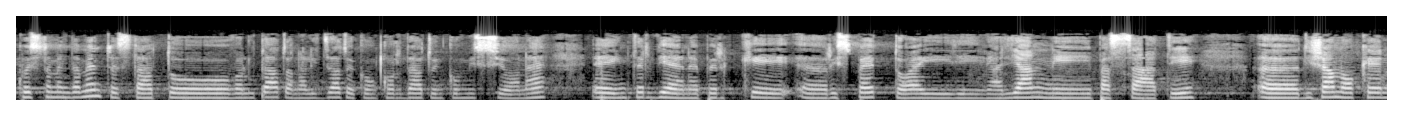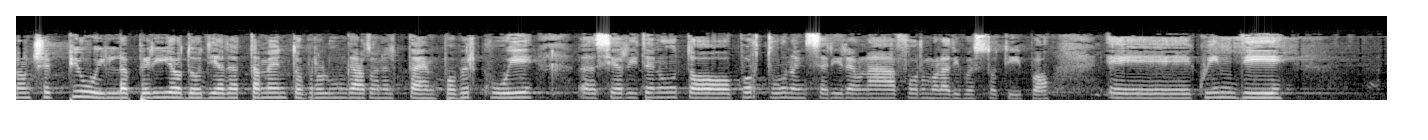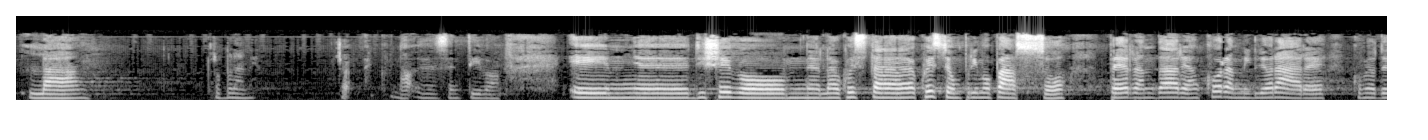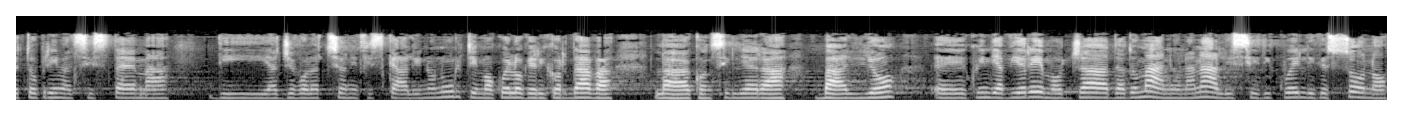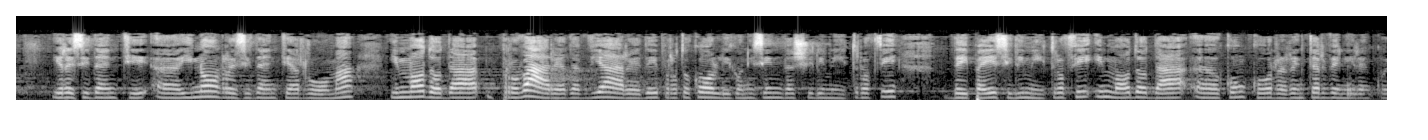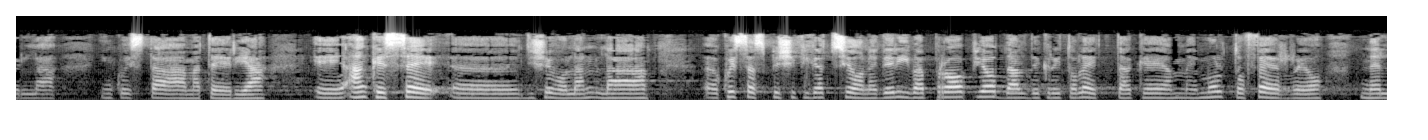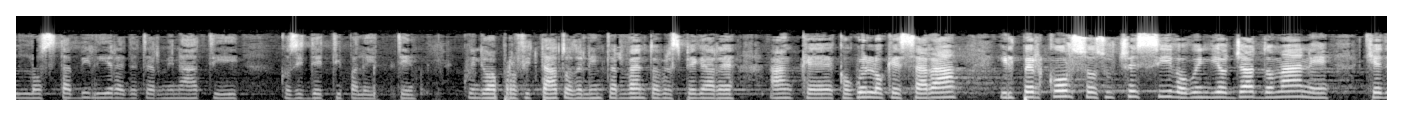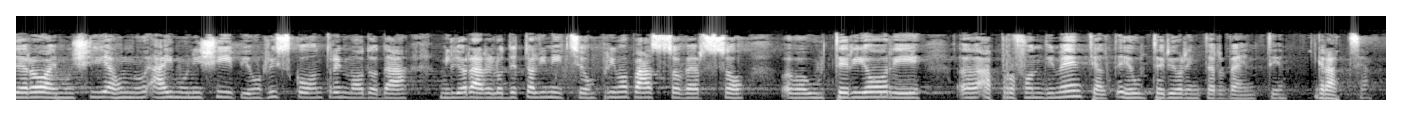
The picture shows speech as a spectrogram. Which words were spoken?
questo emendamento è stato valutato, analizzato e concordato in Commissione e interviene perché eh, rispetto ai, agli anni passati eh, diciamo che non c'è più il periodo di adattamento prolungato nel tempo per cui eh, si è ritenuto opportuno inserire una formula di questo tipo. E quindi la problemi no, eh, sentivo. E, mm, eh, dicevo mm, la, questa, questo è un primo passo per andare ancora a migliorare come ho detto prima il sistema di agevolazioni fiscali. Non ultimo quello che ricordava la consigliera Baglio eh, quindi avvieremo già da domani un'analisi di quelli che sono i, residenti, eh, i non residenti a Roma in modo da provare ad avviare dei protocolli con i sindaci limitrofi dei paesi limitrofi in modo da eh, concorrere, intervenire in, quella, in questa materia. E anche se, eh, dicevo, la, la eh, questa specificazione deriva proprio dal decreto Letta che è molto ferreo nello stabilire determinati cosiddetti paletti. Quindi ho approfittato dell'intervento per spiegare anche ecco, quello che sarà il percorso successivo, quindi io già domani chiederò ai, ai municipi un riscontro in modo da migliorare, l'ho detto all'inizio, un primo passo verso uh, ulteriori eh, approfondimenti e ulteriori interventi. Grazie.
